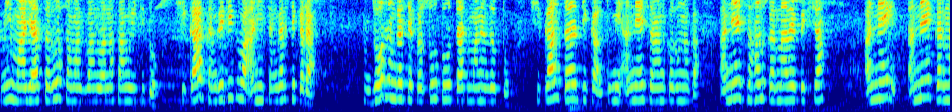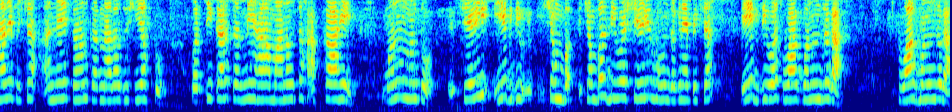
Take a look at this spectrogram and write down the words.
मी माझ्या सर्व समाज बांधवांना सांगू इच्छितो शिका संघटित व्हा आणि संघर्ष करा. जो संघर्ष करतो तो ताटमाने जगतो. शिकाल तर टिकाल. तुम्ही अन्याय सहन करू नका. अन्याय सहन करणाऱ्यापेक्षा अन्याय अन्याय करणाऱ्यापेक्षा अन्याय सहन करणारा दोषी असतो. प्रतिकार करणे हा मानवचा हक्क आहे. म्हणून म्हणतो शेळी एक दिव शंभर शंभर दिवस शेळी होऊन जगण्यापेक्षा एक दिवस वाघ बनून जगा. वाघ म्हणून जगा.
